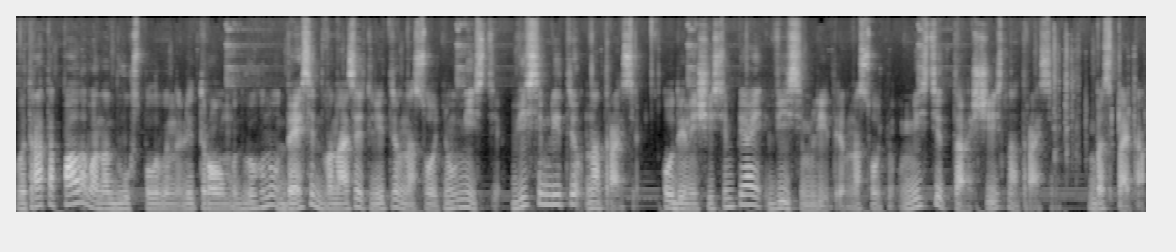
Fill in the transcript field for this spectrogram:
Витрата палива на 2,5 літровому двигуну 10-12 літрів на сотню в місті, 8 літрів на трасі. 1,6 MPI, 8 літрів на сотню у місті та 6 на трасі. Безпека.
